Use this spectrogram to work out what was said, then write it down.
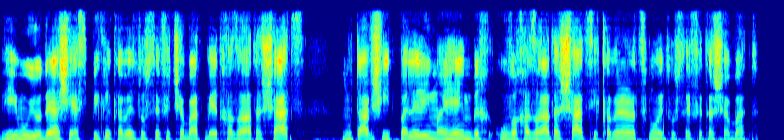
ואם הוא יודע שיספיק לקבל תוספת שבת בעת חזרת השץ, מוטב שיתפלל עמהם ובחזרת השץ יקבל על עצמו את תוספת השבת.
